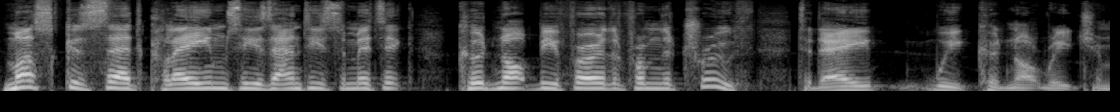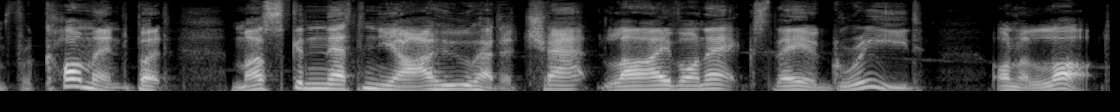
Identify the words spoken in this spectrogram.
Musk has said claims he is anti Semitic could not be further from the truth. Today, we could not reach him for comment, but Musk and Netanyahu had a chat live on X. They agreed on a lot.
